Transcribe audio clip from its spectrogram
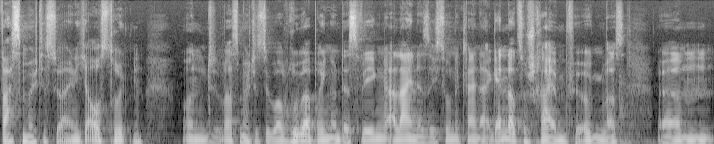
Was möchtest du eigentlich ausdrücken? Und was möchtest du überhaupt rüberbringen? Und deswegen alleine sich so eine kleine Agenda zu schreiben für irgendwas, ähm,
